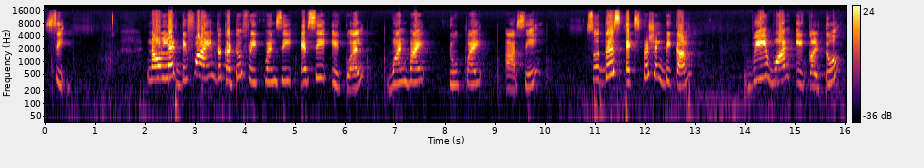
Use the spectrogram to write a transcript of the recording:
c. Now let define the cutoff frequency fc equal 1 by 2 pi rc. So this expression become v1 equal to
